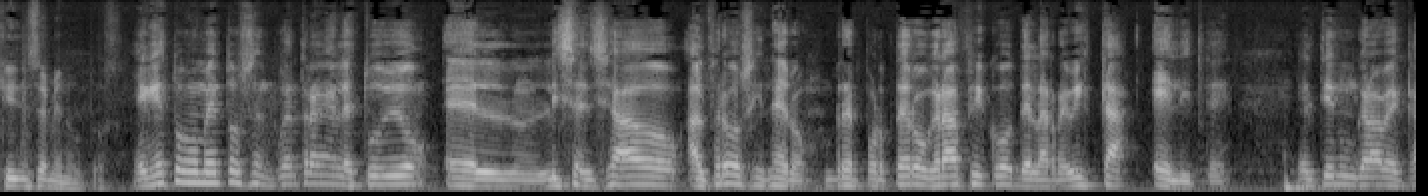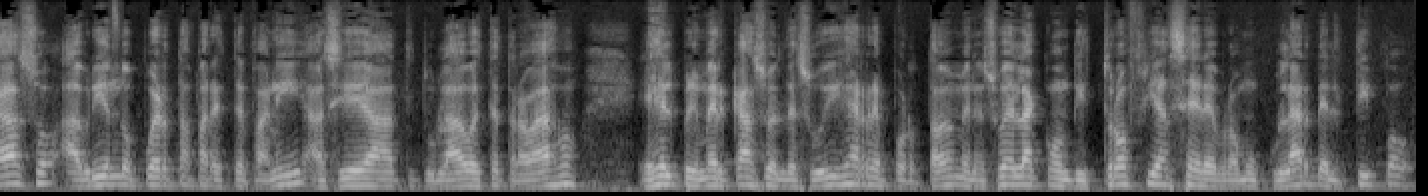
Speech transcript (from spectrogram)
15 minutos. En estos momentos se encuentra en el estudio el licenciado Alfredo Cisneros, reportero gráfico de la revista Élite. Él tiene un grave caso, abriendo puertas para Estefaní, así ha titulado este trabajo. Es el primer caso, el de su hija, reportado en Venezuela con distrofia cerebromuscular del tipo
